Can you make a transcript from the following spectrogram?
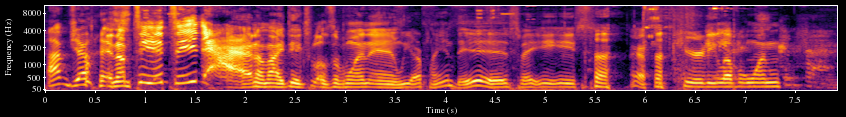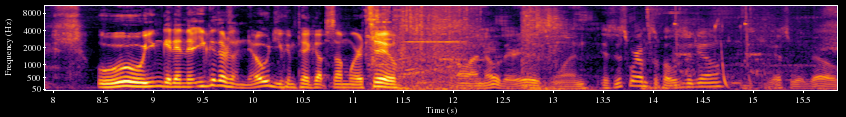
I'm Jonaas. And I'm TNT Dinomight, the explosive one, and we are playing Dead Space. I got security level one. Ooh, you can get in there. You can, there's a node you can pick up somewhere too. I know there is one. Is this where I'm supposed to go? I guess we'll go.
